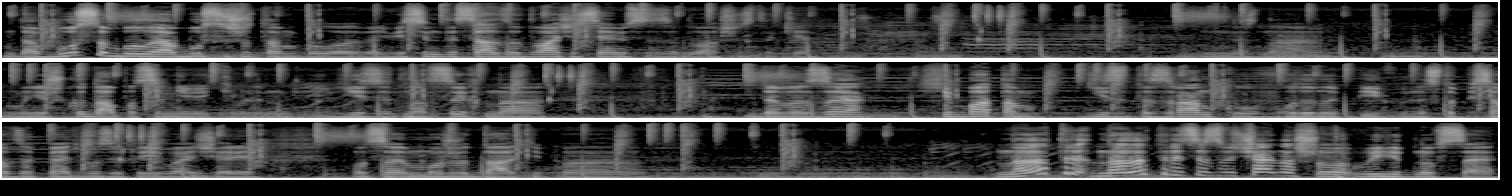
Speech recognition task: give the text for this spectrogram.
Да, буси були, а буси що там було? 80 за 2 чи 70 за 2, щось таке. Не знаю. Мені шкода пацанів, які блін, їздять на цих на ДВЗ. Хіба там їздити зранку в годину пік, не 150 за 5 возити і ввечері. Оце може да, типа. На, на електриці, звичайно, що вигідно все.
